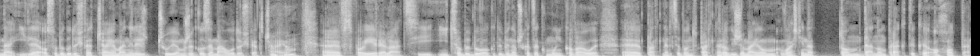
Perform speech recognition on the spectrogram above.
na ile osoby go doświadczają, a na ile czują, że go za mało doświadczają mhm. w swojej relacji i co by było, gdyby na przykład zakomunikowały partnerce bądź partnerowi, że mają właśnie na tą daną praktykę ochotę.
